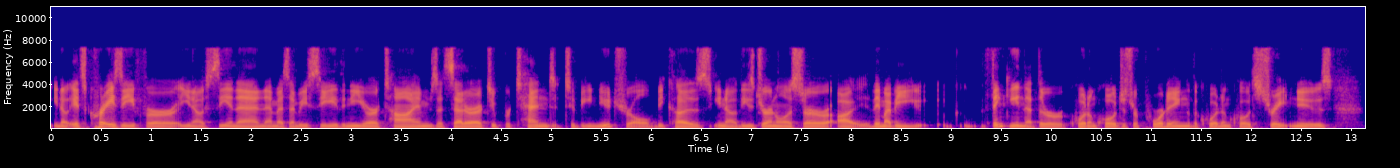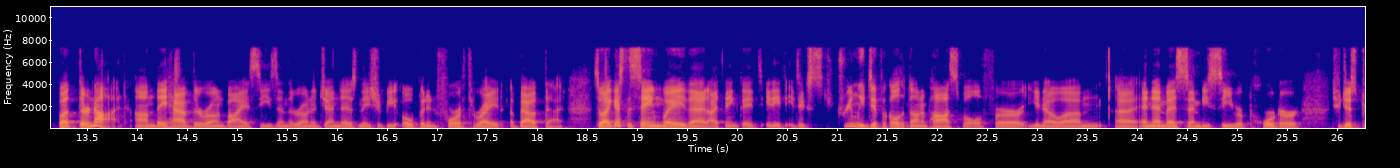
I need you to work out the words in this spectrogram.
you know it's crazy for you know CNN, MSNBC, the New York Times, et cetera, to pretend to be neutral because you know these journalists are uh, they might be thinking that they're quote unquote just reporting the quote unquote straight news but they're not. Um, they have their own biases and their own agendas, and they should be open and forthright about that. So I guess the same way that I think it's, it, it's extremely difficult, if not impossible, for you know um, uh, an MSNBC reporter to just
